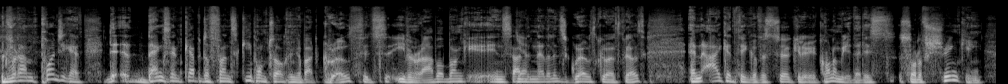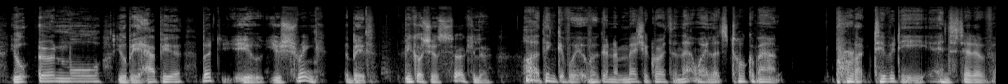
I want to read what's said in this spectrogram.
But what I'm pointing at, the uh, banks and capital funds keep on talking about growth. It's even Rabobank inside yep. the Netherlands, growth, growth, growth. And I can think of a circular economy that is sort of shrinking. You'll earn more, you'll be happier, but you, you shrink a bit because you're circular. Well, I think if we're, we're going to measure growth in that way, let's talk about productivity instead of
